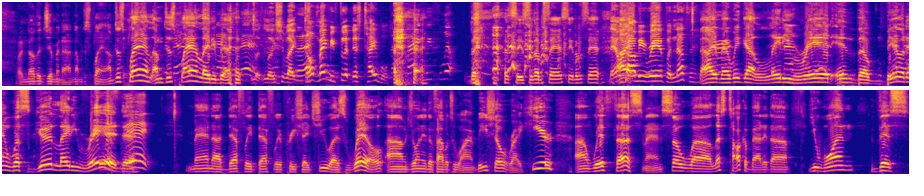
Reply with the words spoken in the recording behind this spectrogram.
another Gemini. And I'm just playing. I'm just playing. I'm just playing, Lady Beth. Look, look, she be like, don't make me flip this table. Don't make me flip. see, see what I'm saying? See what I'm saying? They don't All call right. me red for nothing. All right, man. We got Lady Redd in the building. What's good, Lady Redd? good? Man, I definitely, definitely appreciate you as well. Um, joining the 502 R&B show right here uh, with us, man. So uh, let's talk about it. Uh, you won this,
